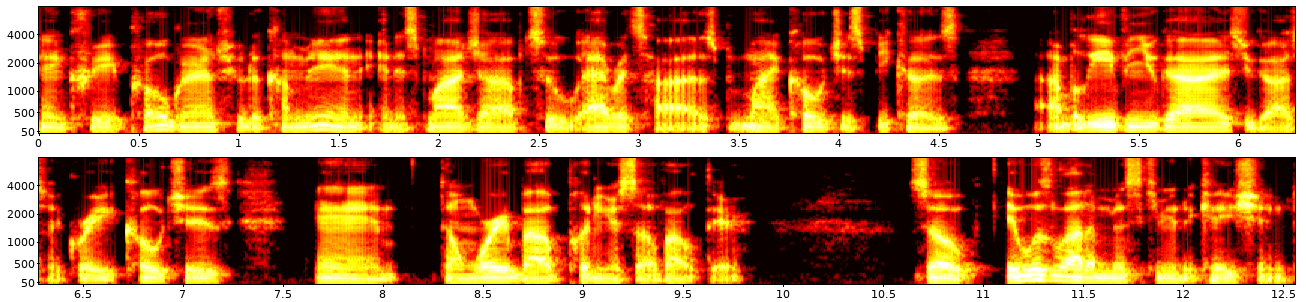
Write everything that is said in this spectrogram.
and create programs for you to come in. And it's my job to advertise my coaches because I believe in you guys. You guys are great coaches. And don't worry about putting yourself out there. So it was a lot of miscommunication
